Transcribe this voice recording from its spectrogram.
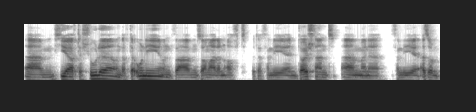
ähm, hier auf der Schule und auf der Uni und war im Sommer dann oft mit der Familie in Deutschland. Ähm, meine Familie, also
